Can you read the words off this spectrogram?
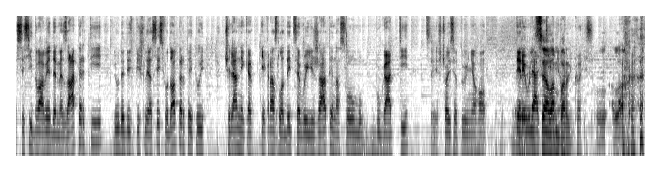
Сесі два видиме заперті, люди десь пішли, а сесь водопертий, той челяник якраз ладиться виїжджати на своєму Бугатті. Це щось я тут у нього деревляті. Це в нього Ламбор- якось. Л- ла-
